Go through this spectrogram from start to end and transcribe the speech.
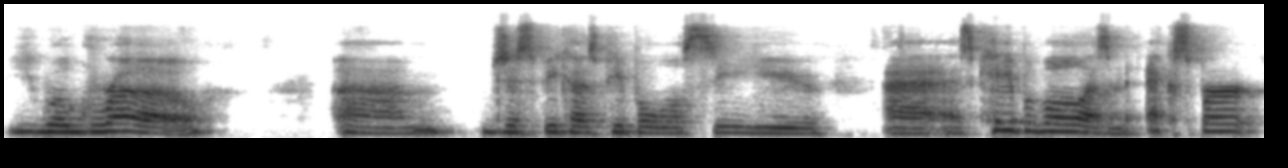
you will grow um, just because people will see you uh, as capable as an expert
